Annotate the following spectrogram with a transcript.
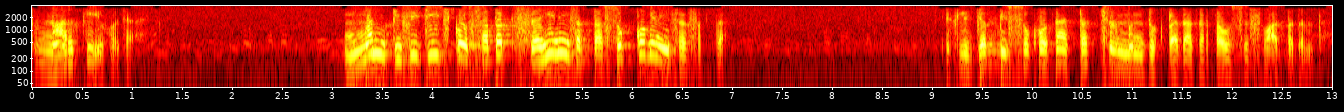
तो नारकी हो जाए। मन किसी चीज़ को सतत सह ही नहीं सकता, सुख को भी नहीं सह सकता। इसलिए जब भी सुख होता है तत्ण मन दुख पैदा करता है, उससे स्वाद बदलता है।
